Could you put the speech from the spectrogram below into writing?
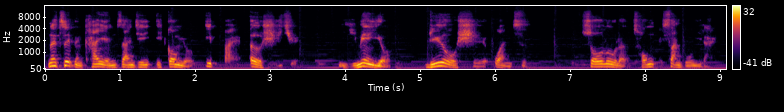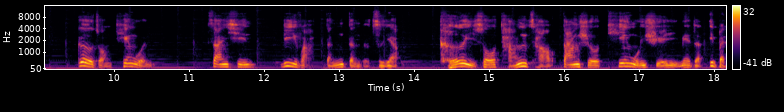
那这本《开元占经》一共有一百二十卷，里面有六十万字，收录了从上古以来各种天文、占星、历法等等的资料，可以说唐朝当时天文学里面的一本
